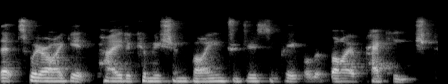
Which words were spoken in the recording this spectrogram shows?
That's where I get paid a commission by introducing people that buy a package.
